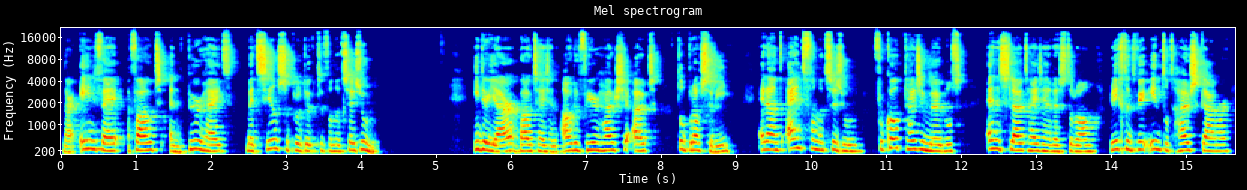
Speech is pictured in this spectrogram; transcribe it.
naar eenvoud en puurheid met Zeelse producten van het seizoen. Ieder jaar bouwt hij zijn oude veerhuisje uit tot brasserie en aan het eind van het seizoen verkoopt hij zijn meubels en sluit hij zijn restaurant, richt het weer in tot huiskamer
